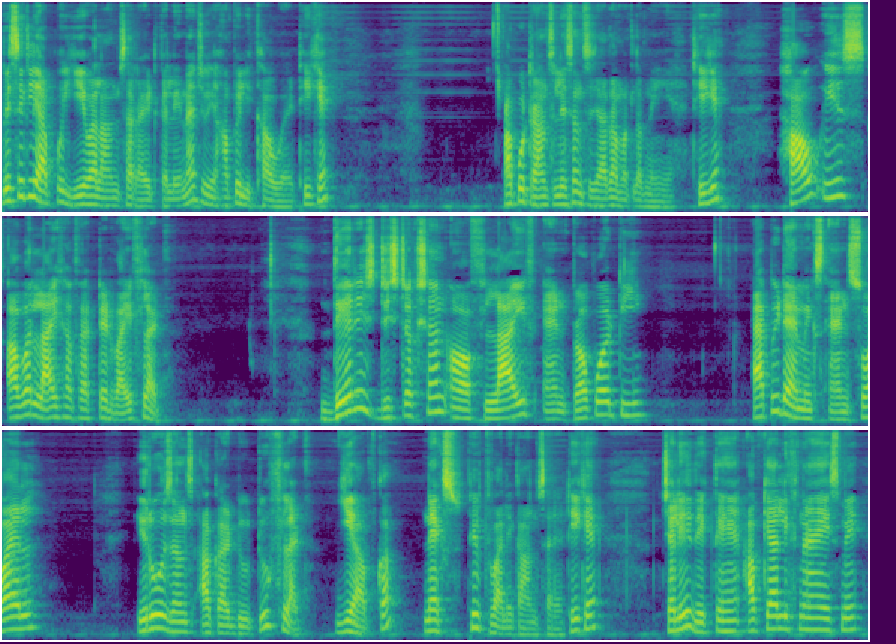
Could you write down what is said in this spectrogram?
बेसिकली आपको ये वाला आंसर राइट कर लेना जो यहाँ पे लिखा हुआ है, ठीक है? आपको ट्रांसलेशन से ज़्यादा मतलब नहीं है, ठीक है? How is our life affected by flood There is destruction of life and property, epidemics and soil erosions occur due to flood. ये आपका नेक्स्ट फिफ्थ वाले का आंसर है ठीक है? चलिए देखते हैं अब क्या लिखना है इसमें?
